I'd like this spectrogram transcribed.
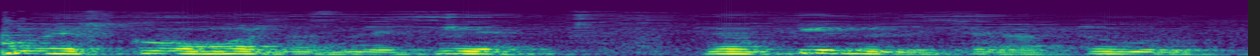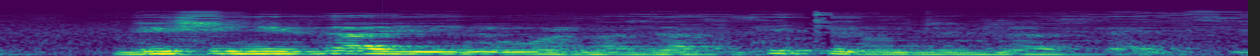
Обов'язково можна знайти необхідну літературу. Більше ніде її не можна взяти, тільки на бібліотеці.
